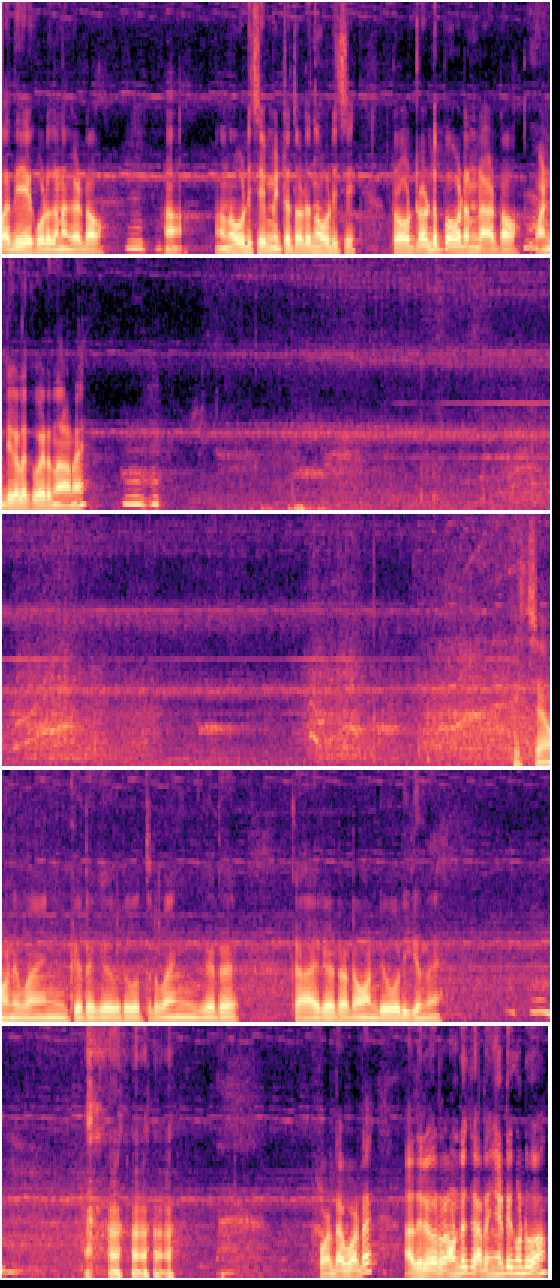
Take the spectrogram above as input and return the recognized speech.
പതിയെ കൊടുക്കണം കേട്ടോ. ആ ഒന്ന് ഓടിച്ച് മുറ്റത്തോടെ ഓടിച്ച്. റോഡിലോട്ട് ഇപ്പൊ വിടണ്ട കേട്ടോ വണ്ടികളൊക്കെ വരുന്നതാണേ. ഇച്ചാവണി ഭയങ്കര ഗൗരവത്തിൽ ഭയങ്കര കാര്യമായിട്ടാണ് വണ്ടി ഓടിക്കുന്നത് പോട്ടെ പോട്ടെ അതിലൊരു റൗണ്ട് കറങ്ങിയിട്ട് കൊണ്ടുപോവാം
